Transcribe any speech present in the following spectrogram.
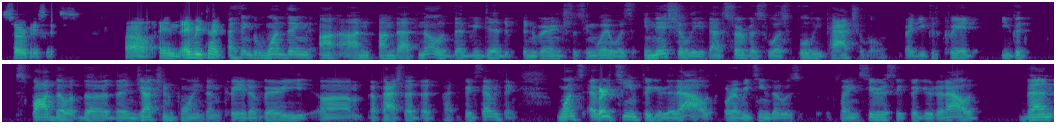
services. Uh, and every time, I think one thing on, on that note that we did in a very interesting way was initially that service was fully patchable, right? You could create, you could spot the the, the injection point and create a very um, a patch that that fixed everything. Once every right. team figured it out, or every team that was playing seriously figured it out, then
